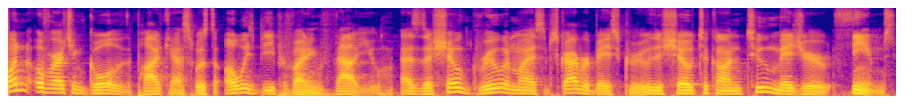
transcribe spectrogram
one overarching goal of the podcast was to always be providing value. As the show grew and my subscriber base grew, the show took on two major themes.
